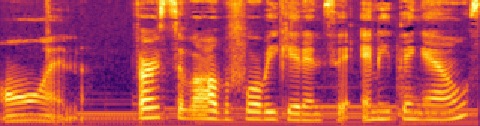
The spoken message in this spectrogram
on. First of all, before we get into anything else,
